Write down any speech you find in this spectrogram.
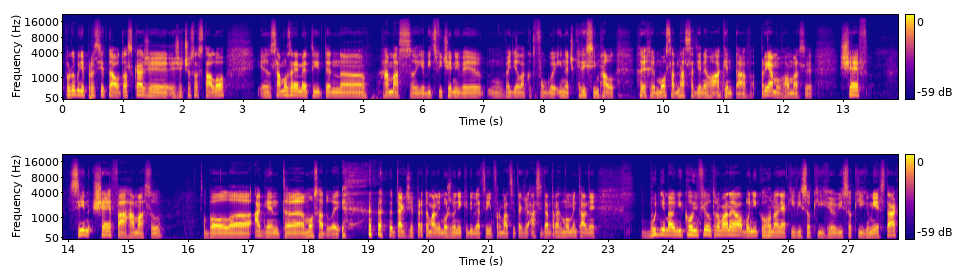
podobne presne tá otázka, že, že čo sa stalo. E, samozrejme tý, ten uh, Hamas je vycvičený, vedel ako to funguje. Ináč, kedy si mal Mossad nasadeného agenta priamo v Hamase. Šéf, syn šéfa Hamasu, bol uh, agent uh, Mossadu, takže preto mali možno niekedy viacej informácií, takže asi tam teraz momentálne buď nemajú nikoho infiltrované, alebo nikoho na nejakých vysokých, vysokých miestach.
